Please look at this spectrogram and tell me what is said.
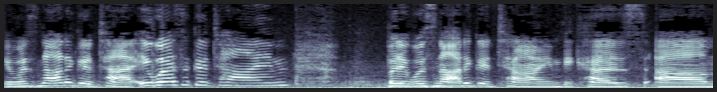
it was not a good time. It was a good time, but it was not a good time because um,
